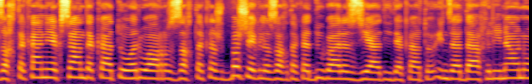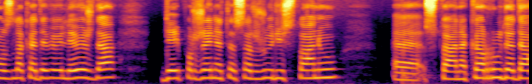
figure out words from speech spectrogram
زەختەکان یەکسان دەکات و هەروەها ڕست زەختەکەش بەشێک لە زەختەکە دووبارە زیادی دەکاتەوە ئینجا داخلی ناو نۆزڵەکە دەبێت لەوێشدا دەیپڕژێنێتە سەر ژووری ستان و ستانەکە ڕوودەدا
